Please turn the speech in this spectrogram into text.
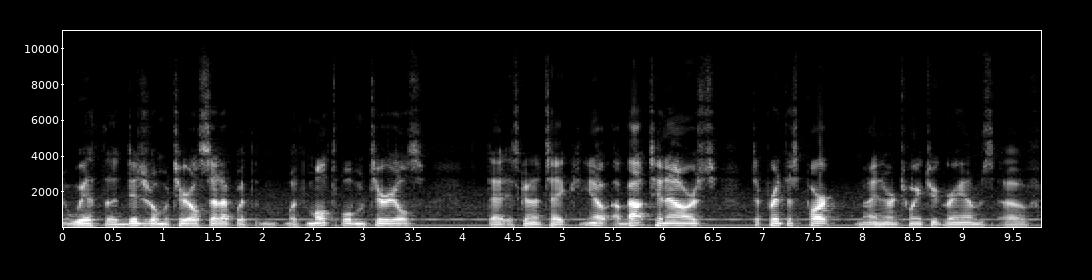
with the digital material setup with with multiple materials that it's going to take you know about 10 hours to print this part 922 grams of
